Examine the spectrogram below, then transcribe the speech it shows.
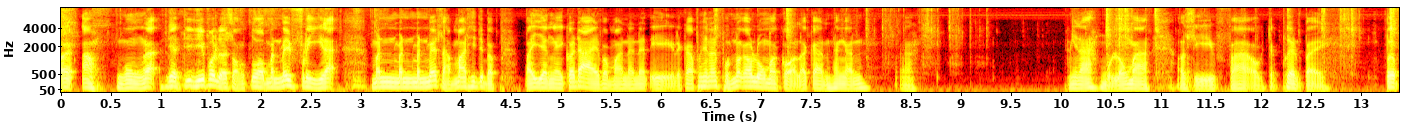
เอ้ยเอางงละเนี่ยทีนี้พอเหลือสองตัวมันไม่ฟรีละมันมันมันไม่สามารถที่จะแบบไปยังไงก็ได้ประมาณนั้นนั่นเองนะครับเพราะฉะนั้นผมต้องเอาลงมาก่อนละกันทั้างนั้นอะนี่นะหมุนลงมาเอาสีฟ้าออกจากเพื่อนไปปึ๊บ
